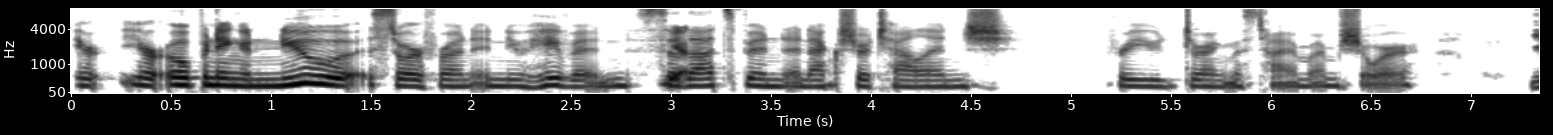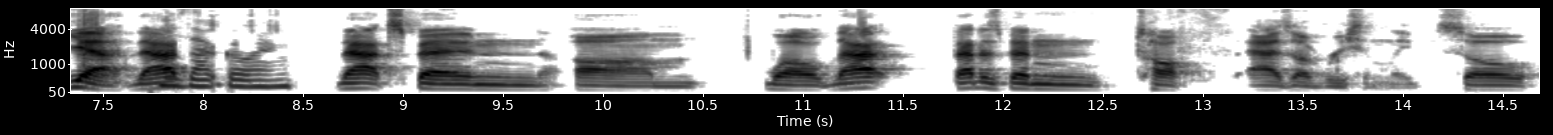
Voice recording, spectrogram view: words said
You're you're opening a new storefront in New Haven, so yeah. that's been an extra challenge for you during this time, I'm sure. Yeah, that's, how's that going? That's been um, well that that has been tough as of recently. So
